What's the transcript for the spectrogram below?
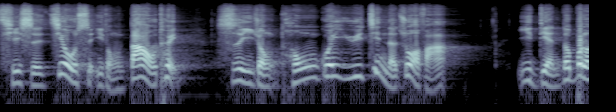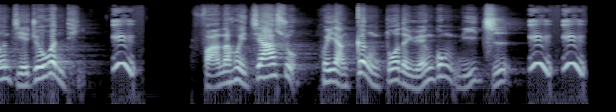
其实就是一种倒退，是一种同归于尽的做法，一点都不能解决问题。嗯，反而会加速，会让更多的员工离职。嗯嗯，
